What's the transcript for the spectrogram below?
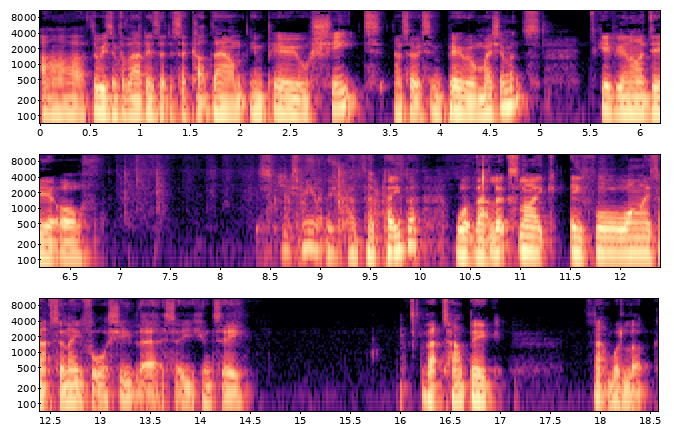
Uh, the reason for that is that it's a cut down imperial sheet, and so it's imperial measurements to give you an idea of, excuse me, let me grab the paper, what that looks like. A4 wise, that's an A4 sheet there, so you can see that's how big that would look.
